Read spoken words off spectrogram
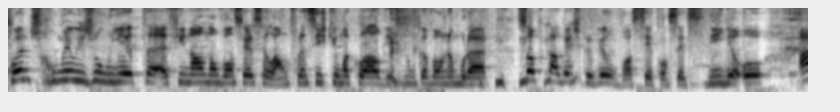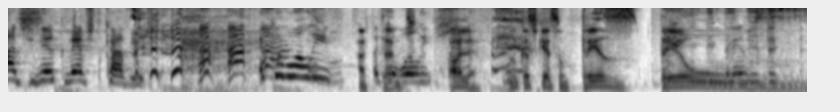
Quantos Romeu e Julieta, afinal, não vão ser, sei lá, um Francisco e uma Cláudia que nunca vão namorar só porque alguém escreveu você com C de cedilha ou há de ver que deves de cá vir. Acabou ali. Há Acabou tantos. ali. Olha, nunca se esqueçam, 13. 13.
